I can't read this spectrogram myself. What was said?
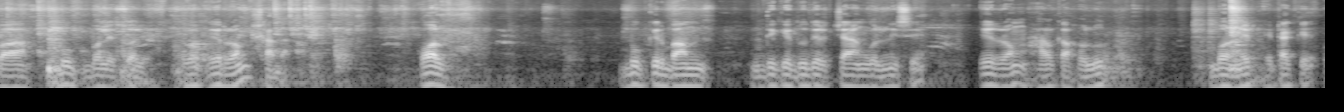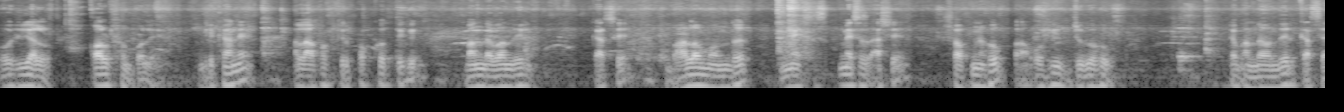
বা বুক বলে চলে এবং এর রং সাদা। কল বুকের বাম দিকে দুধের চা আঙ্গুল নিচে, এর রং হালকা হলুদ বর্ণের, এটাকে ওহিয়াল কল্প বলে, যেখানে আল্লাহ ভক্তের পক্ষ থেকে বান্দাবান্দির কাছে ভালো মন্দের মেসেজ মেসেজ আসে, স্বপ্নে হোক বা অহির যুগে হোক, এটা বান্দাবান্দির কাছে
